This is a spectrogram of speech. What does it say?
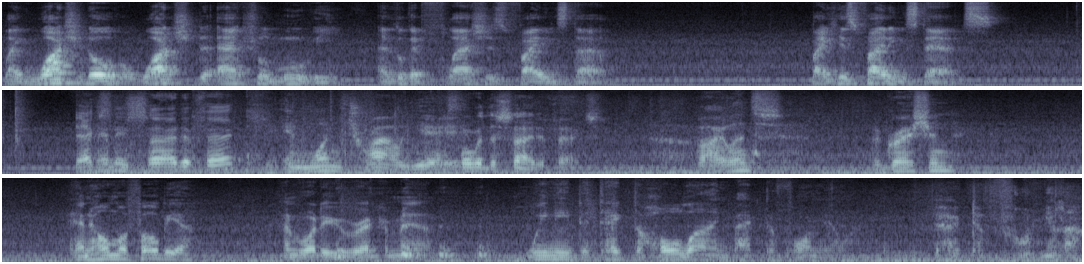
Like, watch it over. Watch the actual movie and look at Flash's fighting style. Like his fighting stance. Any side effects? In one trial, yes. What were the side effects? Violence, aggression, and homophobia. And what do you recommend? We need to take the whole line back to formula. Back to formula.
